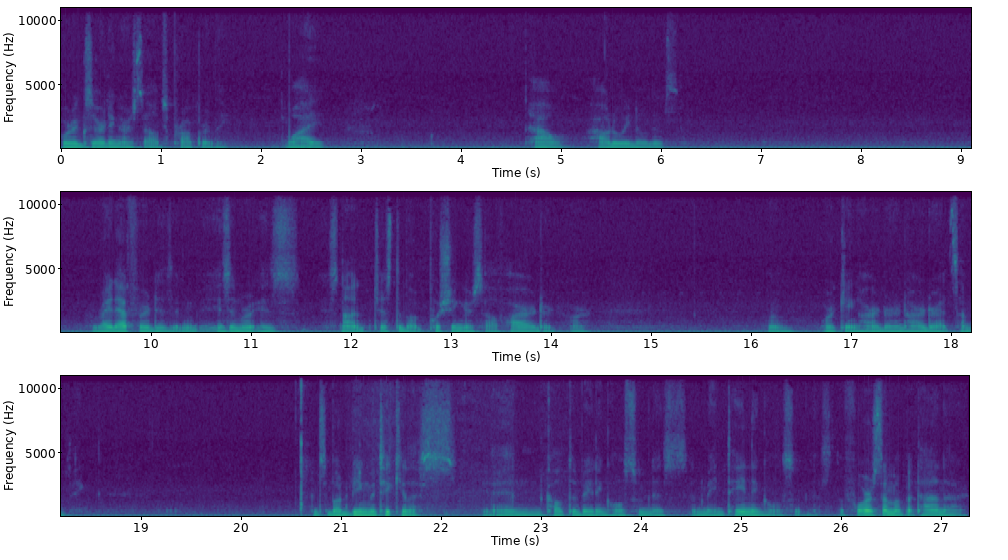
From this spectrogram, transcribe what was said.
We're exerting ourselves properly. Why? How? How do we know this? Right effort is is in, is it's not just about pushing yourself hard or, or, or working harder and harder at something. It's about being meticulous in cultivating wholesomeness and maintaining wholesomeness. The four sammappadhana are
